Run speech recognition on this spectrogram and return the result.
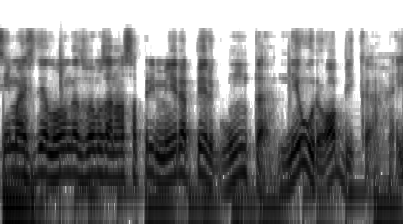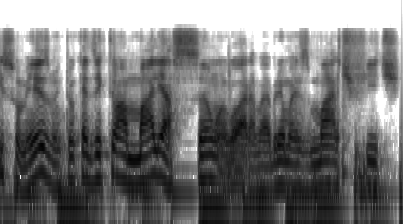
Sem mais delongas, vamos à nossa primeira pergunta. Neuróbica? É isso mesmo? Então quer dizer que tem uma malhação agora, vai abrir uma Smart Fit.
